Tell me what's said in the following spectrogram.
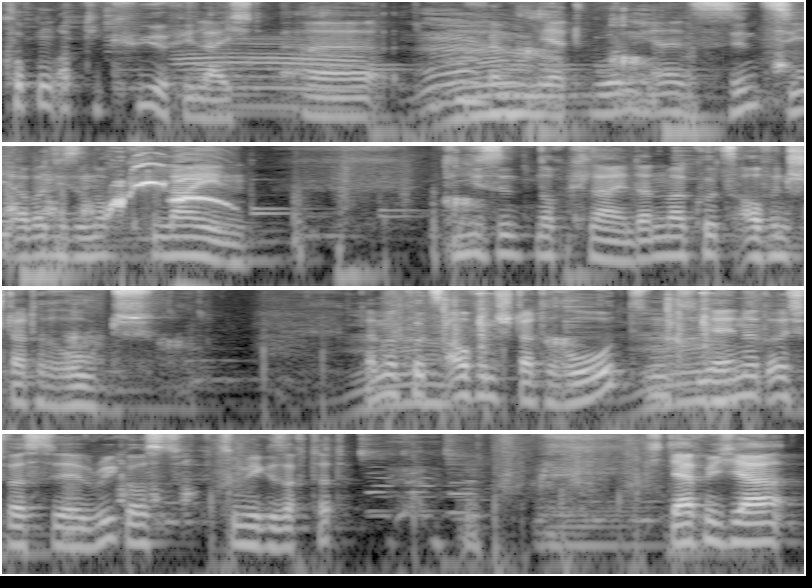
gucken, ob die Kühe vielleicht äh, vermehrt wurden. Ja, jetzt sind sie, aber die sind noch klein. Die sind noch klein. Dann mal kurz auf in Stadt Rot. Dann mal kurz auf in Stadt Rot. Und ihr erinnert euch, was der Reghost zu mir gesagt hat. Ich darf mich ja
